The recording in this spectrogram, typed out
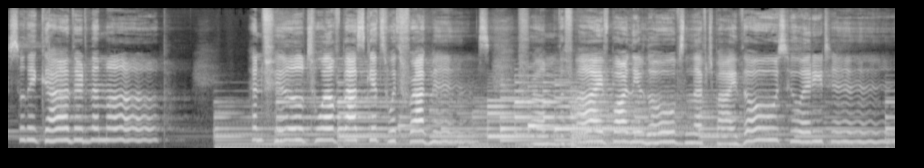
So they gathered them up and filled twelve baskets with fragments from the five barley loaves left by those who had eaten.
